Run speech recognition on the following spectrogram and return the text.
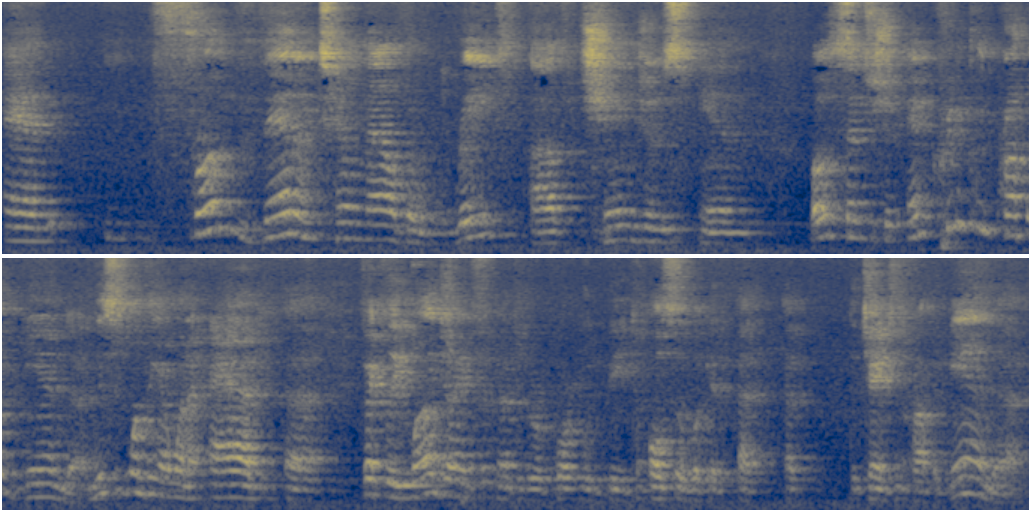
And from then until now, the rate of changes in both censorship and critically propaganda, and this is one thing I want to add. Uh, effectively, my giant footnote to the report would be to also look at, at, at the change in propaganda.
